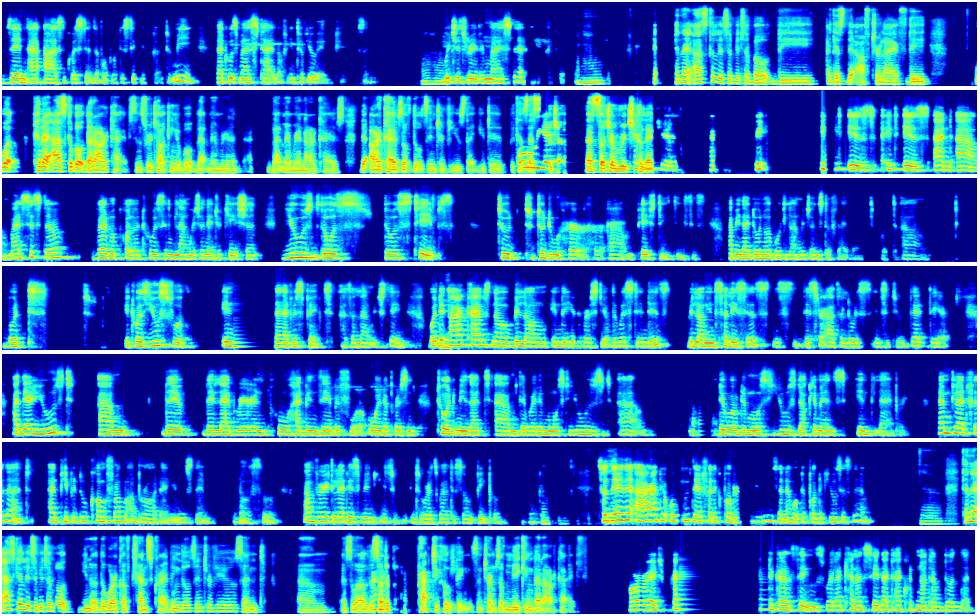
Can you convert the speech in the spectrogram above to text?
then I ask the questions about what is significant to me. That was my style of interviewing. So, mm-hmm. which is really my. Mm-hmm. Can I ask a little bit about the, I guess, the afterlife? The, well, can I ask about that archive since we're talking about Black memory and Black memory and archives, the archives of those interviews that you did, because oh, that's yes. such a, that's such a rich collection. It, it is, it is, and uh, my sister Velma Pollard, who is in language and education, used those those tapes to, to, to do her, her um, PhD thesis. I mean, I don't know about language and stuff like that, but, um, but it was useful in that respect as a language thing. But the archives now belong in the University of the West Indies, belong in SALISES, this, this Sir Arthur Lewis Institute, they're there. And they're used um, the, the librarian who had been there before, older person, told me that um, they were the most used, um, they were the most used documents in the library. I'm glad for that. and people do come from abroad and use them, you know, so I'm very glad it's been, it's, it's worthwhile to some people. Okay. So yeah. there they are, and they're open there for the public to use, and I hope the public uses them. Yeah. Can I ask you a little bit about, you know, the work of transcribing those interviews and um, as well, the sort of practical things in terms of making that archive? All right. Practical things. Well, I cannot say that I could not have done that,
